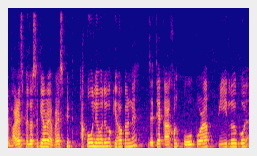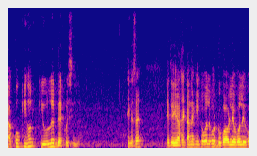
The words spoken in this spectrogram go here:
এভাৰেজ ভেলচিটি আৰু এভাৰেজ স্পীড আকৌ উলিয়াব লাগিব কিহৰ কাৰণে? যেতিয়া কাৰখন অ'ৰ পৰা পিলৈ গৈ আকৌ কি হ'ল? কিউলৈ বেক হৈছিলে। ঠিক আছে? এতিয়া ইয়াত সেইকাৰণে কি কৰিব লাগিব? দুবাৰ উলিয়াব লাগিব।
